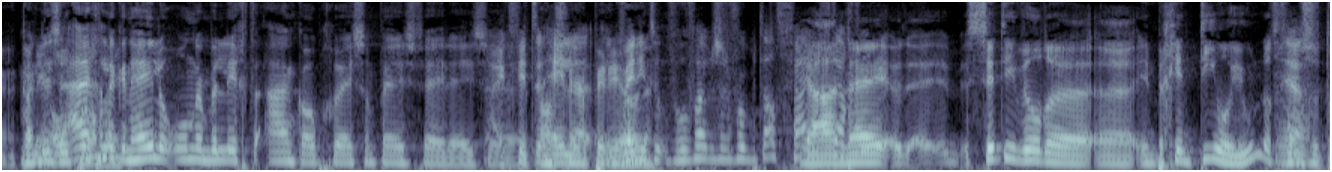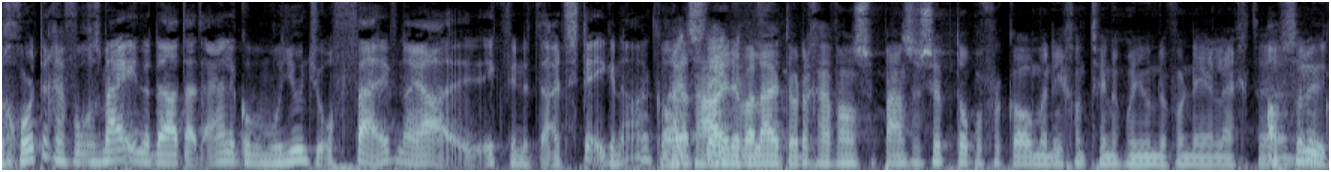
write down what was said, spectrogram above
Kan, kan Maar hij dit is eigenlijk mee. een hele onderbelichte aankoop geweest van PSV deze Ja, ik vind het een hele... Ik transferperiode. weet niet, hoe- hoeveel hebben ze ervoor betaald? Vijf? Ja, ik? nee. eh, City wilde eh, in het begin 10 miljoen. Dat vonden Ja. ze te gortig. En volgens mij inderdaad uiteindelijk op een miljoentje of vijf. Nou ja, ik vind het een uitstekende aankoop. Ja, dat haal je er wel uit hoor. Er gaat van Spaanse subtopper voor komen die gewoon 20 miljoen ervoor neerlegt. eh, Absoluut.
